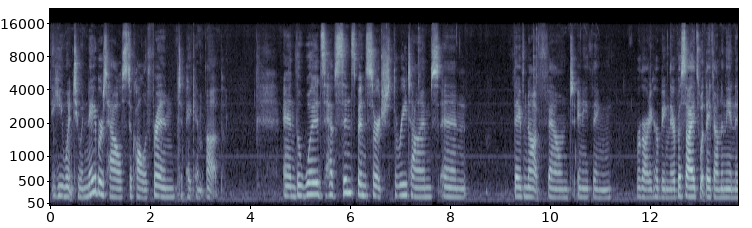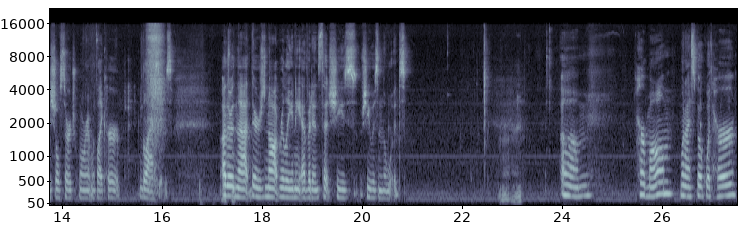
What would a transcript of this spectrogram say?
he went to a neighbor's house to call a friend to pick him up. And the woods have since been searched three times, and they've not found anything regarding her being there besides what they found in the initial search warrant with like her glasses. Other than that, there's not really any evidence that she's she was in the woods. Um, her mom, when I spoke with her,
